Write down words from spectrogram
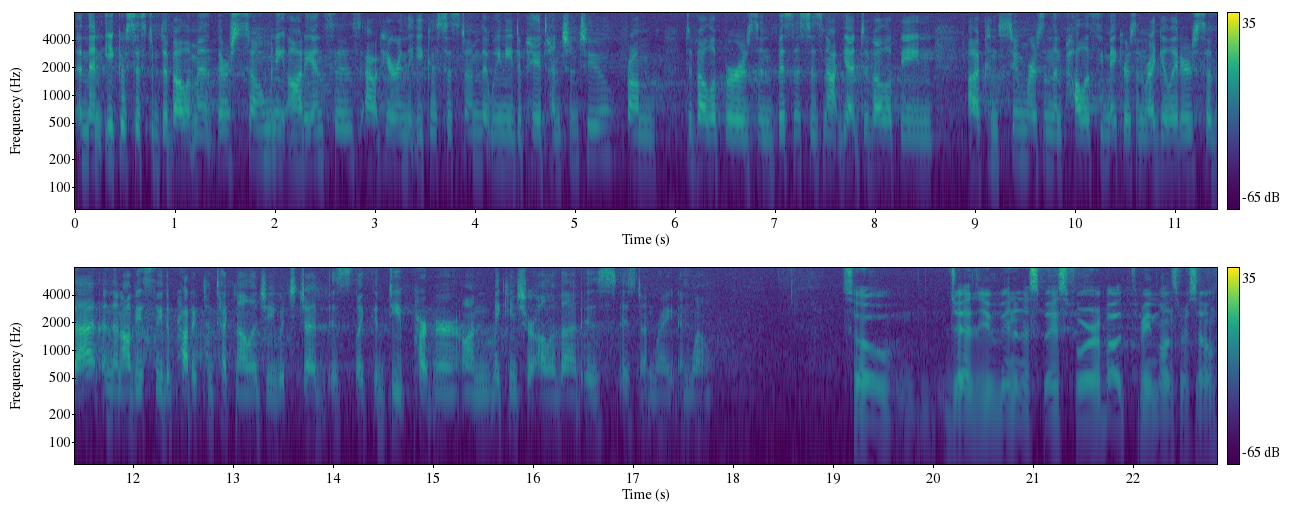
and then ecosystem development. There's so many audiences out here in the ecosystem that we need to pay attention to, from developers and businesses not yet developing, uh, consumers and then policymakers and regulators, so that, and then obviously the product and technology, which Jed is like a deep partner on making sure all of that is, is done right and well. So, Jed, you've been in the space for about three months or so,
